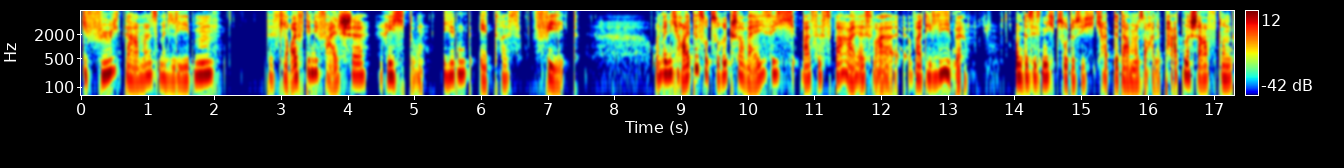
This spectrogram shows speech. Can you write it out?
gefühlt damals, mein Leben, das läuft in die falsche Richtung. Irgendetwas fehlt. Und wenn ich heute so zurückschaue, weiß ich, was es war. Es war, war die Liebe. Und das ist nicht so, dass ich, ich hatte damals auch eine Partnerschaft und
